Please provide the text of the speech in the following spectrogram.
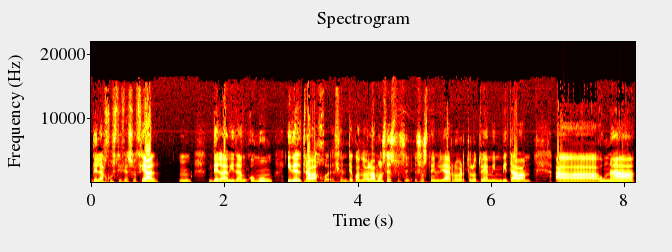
de la justicia social, de la vida en común y del trabajo decente. Cuando hablamos de sostenibilidad, Roberto, el otro día me invitaban a una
